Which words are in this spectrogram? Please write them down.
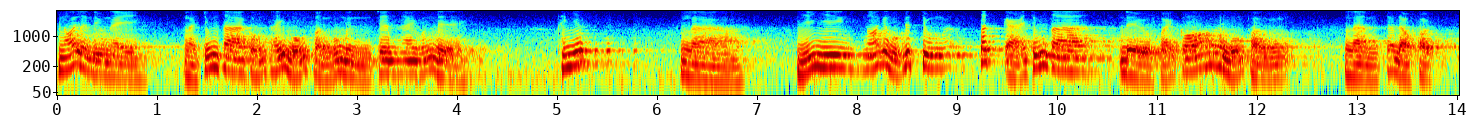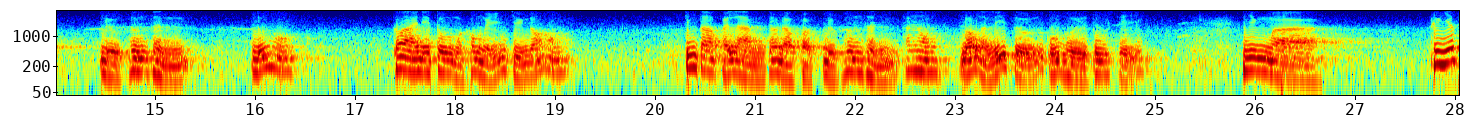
nói lên điều này là chúng ta cũng thấy bổn phận của mình trên hai vấn đề. Thứ nhất là dĩ nhiên nói cái mục đích chung đó, tất cả chúng ta đều phải có cái bổn phận làm cho đạo Phật được hưng thịnh, đúng không? Có ai đi tu mà không nghĩ chuyện đó không? Chúng ta phải làm cho đạo Phật được hưng thịnh, phải không? Đó là lý tưởng của người tu sĩ. Nhưng mà thứ nhất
